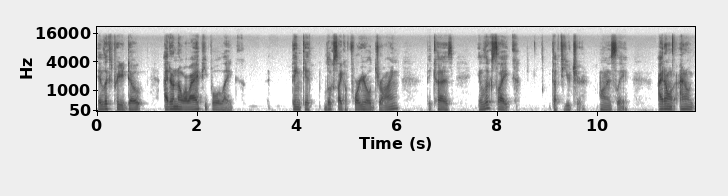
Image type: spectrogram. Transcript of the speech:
It looks pretty dope. I don't know why people like think it looks like a 4-year-old drawing because it looks like the future, honestly. I don't I don't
